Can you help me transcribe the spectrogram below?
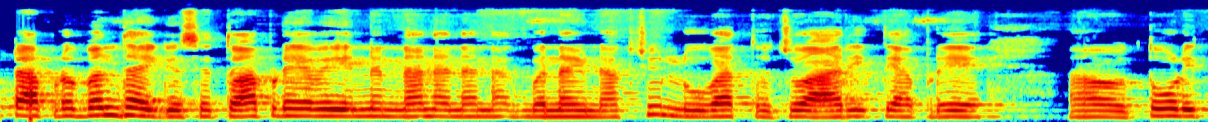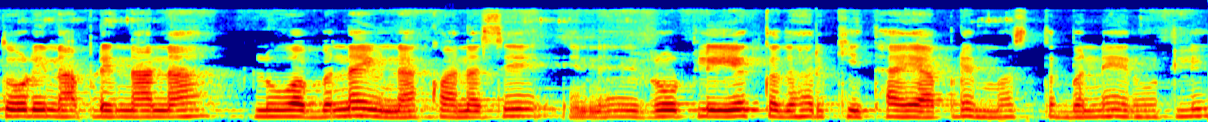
લોટ આપણો બંધાઈ ગયો છે, તો આપણે હવે એને નાના નાના બનાવી નાખશું. લુવા તો જો આ રીતે આપણે તોડી તોડીને આપણે નાના લુવા બનાવી નાખવાના છે. એને રોટલી એક જ હરખી થાય, આપણે મસ્ત બને રોટલી.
